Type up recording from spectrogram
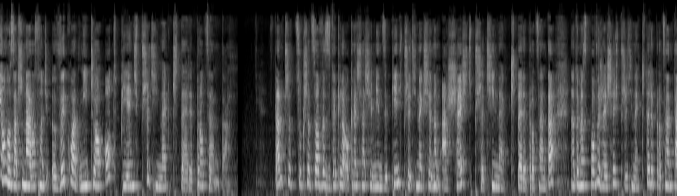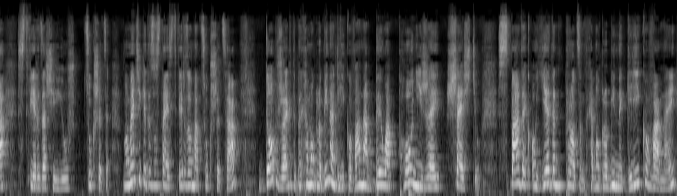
i ono zaczyna rosnąć wykładniczo od 5,4%. Stan przedcukrzycowy zwykle określa się między 5,7 a 6,4%, natomiast powyżej 6,4% stwierdza się już cukrzycę. W momencie, kiedy zostaje stwierdzona cukrzyca, dobrze, gdyby hemoglobina glikowana była poniżej 6. Spadek o 1% hemoglobiny glikowanej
